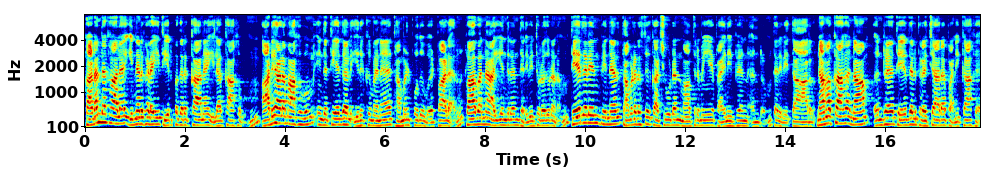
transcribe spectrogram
கடந்த கால இன்னல்களை தீர்ப்பதற்கான இலக்காகவும் அடையாளமாகவும் இந்த தேர்தல் இருக்கும் என தமிழ் பொது வேட்பாளர் பாவண்ண ஐயந்திரன் தெரிவித்துள்ளதுடனும் தேர்தலின் பின்னர் தமிழரசு கட்சியுடன் மாத்திரமே பயணிப்பேன் என்றும் தெரிவித்தார். நமக்காக நாம் என்ற தேர்தல் பிரச்சார பணிக்காக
